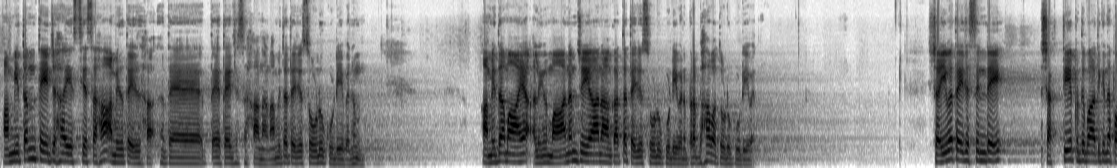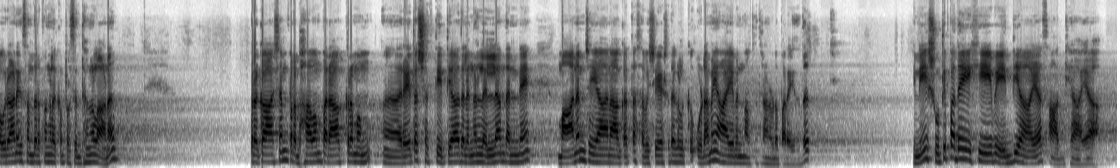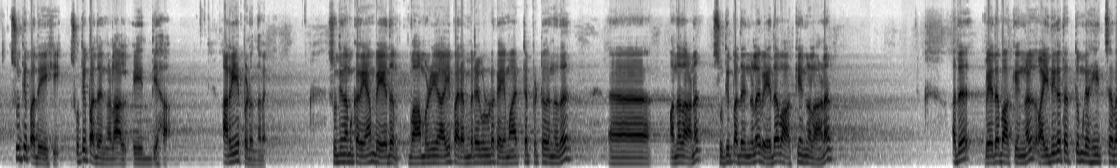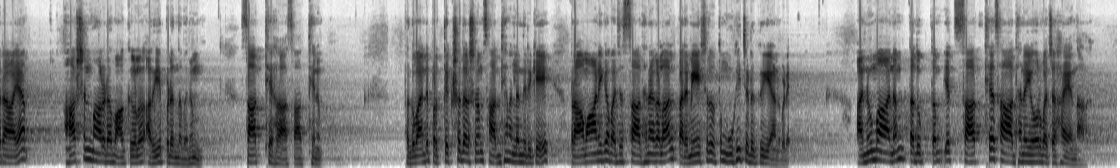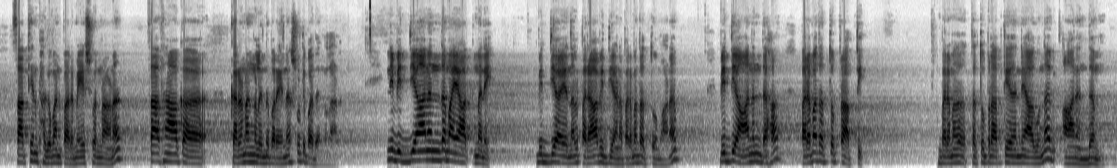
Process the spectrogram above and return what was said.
അമിതം തേജ യസ്യ സഹ അമിത തേജ തേജസ എന്നാണ്. അമിത തേജസ്സോടു കൂടിയവനും അമിതമായ അല്ലെങ്കിൽ മാനം ചെയ്യാനാകാത്ത തേജസ്സോടു കൂടിയവൻ പ്രഭാവത്തോടു കൂടിയവൻ. ശൈവ തേജസ്സിന്റെ ശക്തിയെ പ്രതിപാദിക്കുന്ന പൗരാണിക സന്ദർഭങ്ങളൊക്കെ പ്രസിദ്ധങ്ങളാണ്. പ്രകാശം പ്രഭാവം പരാക്രമം രേതശക്തി ഇത്യാദി തലങ്ങളിലെല്ലാം തന്നെ മാനം ചെയ്യാനാകാത്ത സവിശേഷതകൾക്ക് ഉടമയായവൻ എന്നർത്ഥത്തിലാണ് ഇവിടെ പറയുന്നത്. ഇനി ശ്രുതിപദേഹി വേദ്യായ സാധ്യായ. ശ്രുതിപദേഹി ശ്രുതിപദങ്ങളാൽ വേദ്യ. അറിയപ്പെടുന്നവൻ. ശ്രുതി നമുക്കറിയാം വേദം വാമൊഴിയായി പരമ്പരകളുടെ കൈമാറ്റപ്പെട്ടു എന്നത് വന്നതാണ്. ശ്രുതിപദങ്ങൾ വേദവാക്യങ്ങളാണ്. അത് വേദവാക്യങ്ങൾ വൈദിക തത്വം ഗ്രഹിച്ചവരായ ആർഷന്മാരുടെ വാക്കുകൾ അറിയപ്പെടുന്നവനും സാധ്യ സാധ്യനും. ഭഗവാന്റെ പ്രത്യക്ഷ ദർശനം സാധ്യമല്ലെന്നിരിക്കെ പ്രാമാണിക വചസാധനകളാൽ പരമേശ്വരത്വം ഊഹിച്ചെടുക്കുകയാണ് ഇവിടെ. അനുമാനം തദുക്തം യത് സാധ്യ സാധനയോർ വചഹ എന്നാണ്. സാധ്യൻ ഭഗവാൻ പരമേശ്വരനാണ്. സാധനാ കരണങ്ങൾ എന്ന് പറയുന്ന ശ്രുതിപദങ്ങളാണ്. ഇനി വിദ്യാനന്ദമയാത്മനെ വിദ്യ എന്നാൽ പരാവിദ്യയാണ് പരമതത്വമാണ്. വിദ്യ ആനന്ദ പരമതത്വപ്രാപ്തി. പരമതത്വപ്രാപ്തി തന്നെ ആകുന്ന ആനന്ദം.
